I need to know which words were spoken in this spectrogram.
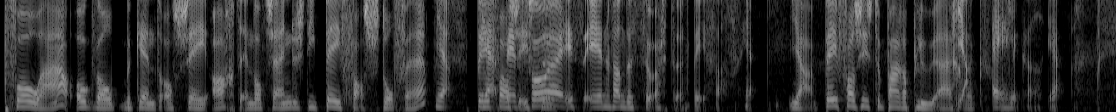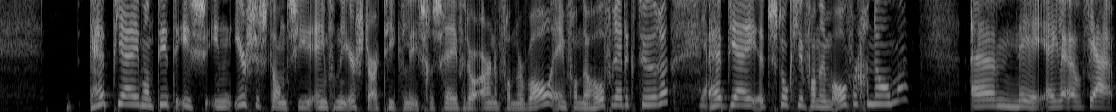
PFOA, ook wel bekend als C8. En dat zijn dus die PFAS-stoffen. Hè? Ja, PFAS, is, de... is een van de soorten PFAS. Ja. ja, PFAS is de paraplu eigenlijk. Ja, eigenlijk wel, ja. Heb jij, want dit is in eerste instantie een van de eerste artikelen is geschreven door Arne van der Wal, een van de hoofdredacteuren. Heb jij het stokje van hem overgenomen? Um, nee, eigenlijk, of ja,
